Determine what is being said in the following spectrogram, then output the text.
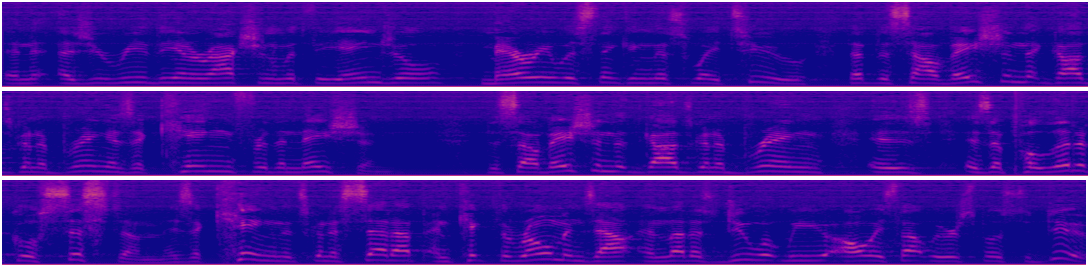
And as you read the interaction with the angel, Mary was thinking this way too that the salvation that God's going to bring is a king for the nation. The salvation that God's going to bring is, is a political system, is a king that's going to set up and kick the Romans out and let us do what we always thought we were supposed to do.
